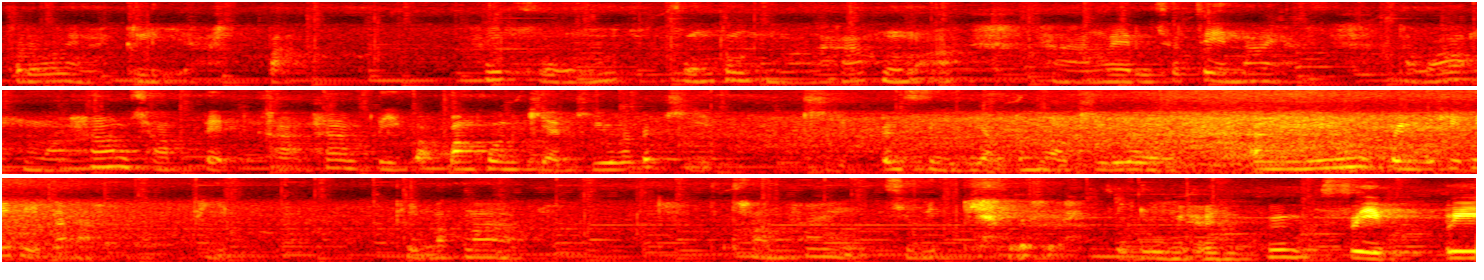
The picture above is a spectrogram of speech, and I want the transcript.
เขาเรียกว่าอะไรนะเกลี่ยปัดให้ฟุ้งฟุ้งตรงหัวนะคะ หัว หางอะไรดูชัดเจนได้ค่ะ แต่ว่าหัวห้ามชัดเด็ดขาดห้ามตีกรอบบางคนเขียนคิ้วแล้วก็ขีดขีดเป็นสี่เหลี่ยมตรงหัวคิ้วเลย อันนี้เป็นวิธีที่ผิดนะคะ ผิด ผิดมากๆ จะทำให้ชีวิตเปลี่ยนเลยจะดูมีอายุขึ้นสิบปี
